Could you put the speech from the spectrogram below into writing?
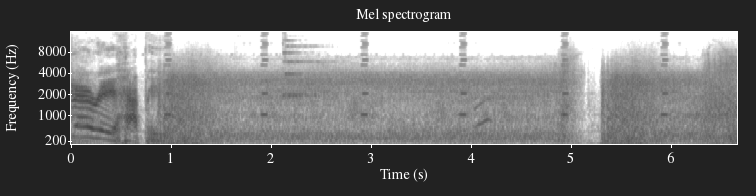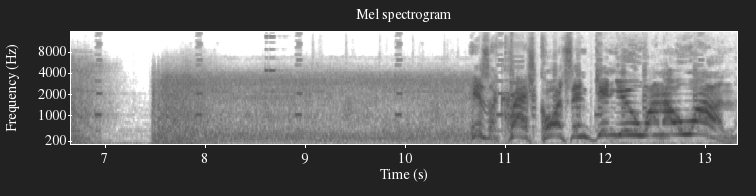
very happy. Here's a crash course in Ginyu 101!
